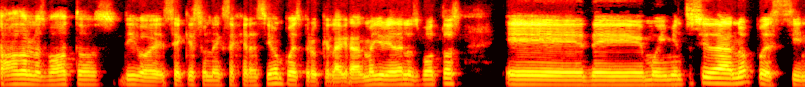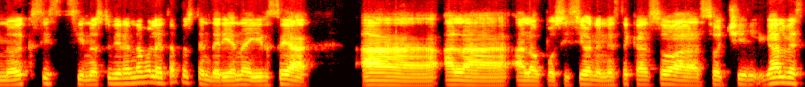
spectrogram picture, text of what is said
todos los votos, digo, eh, sé que es una exageración, pues, pero que la gran mayoría de los votos eh, de Movimiento Ciudadano, pues, si no, si no estuviera en la boleta, pues tenderían a irse a, a, la, a la oposición, en este caso a Xochitl Galvez.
